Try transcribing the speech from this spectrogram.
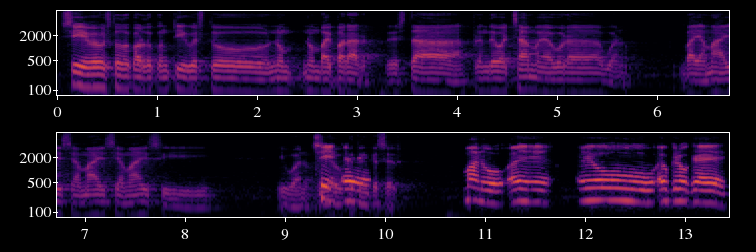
Sí, eu estou de acordo contigo, isto non, non vai parar. Está prendeu a chama e agora, bueno, vai a máis e a máis e a máis e, e bueno, sí, é o que eh, ten que ser. Manu, eh, eu, eu creo que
